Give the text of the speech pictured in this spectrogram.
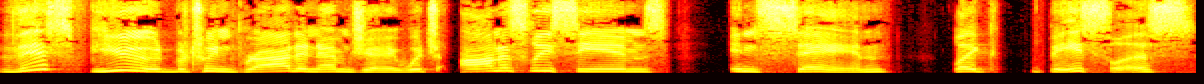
This feud between Brad and MJ, which honestly seems insane, like baseless,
